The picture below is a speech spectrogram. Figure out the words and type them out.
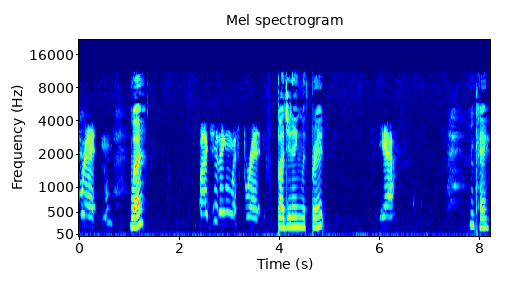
Brit. what? Budgeting with Brit. Budgeting with Brit. Yeah. Okay.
